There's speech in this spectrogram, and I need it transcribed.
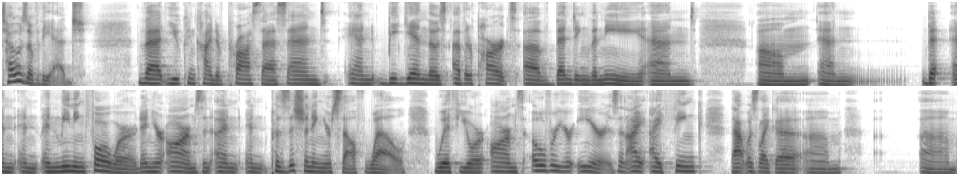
toes over the edge, that you can kind of process and and begin those other parts of bending the knee and um and and and and leaning forward and your arms and and and positioning yourself well with your arms over your ears and i i think that was like a um um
